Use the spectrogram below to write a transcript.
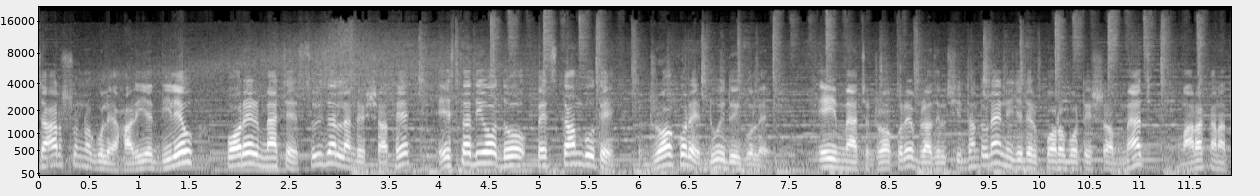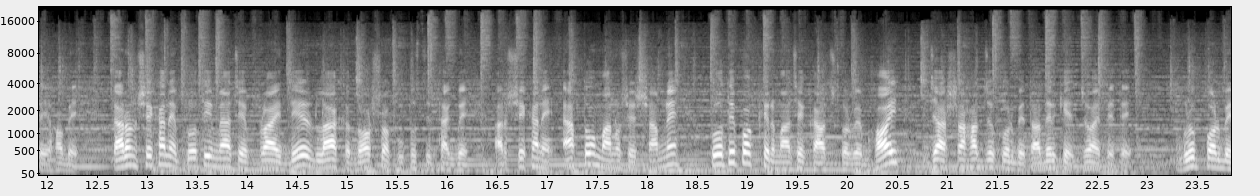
চার শূন্য গোলে হারিয়ে দিলেও পরের ম্যাচে সুইজারল্যান্ডের সাথে এস্তাদিও দো পেসকাম্বুতে ড্র করে দুই দুই গোলে। এই ম্যাচ ড্র করে ব্রাজিল সিদ্ধান্ত নেয় নিজেদের পরবর্তী সব ম্যাচ মারাকানাতে হবে। কারণ সেখানে প্রতি ম্যাচে প্রায় দেড় লাখ দর্শক উপস্থিত থাকবে। আর সেখানে এত মানুষের সামনে প্রতিপক্ষের মাঝে কাজ করবে ভয় যা সাহায্য করবে তাদেরকে জয় পেতে। গ্রুপ পর্বে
